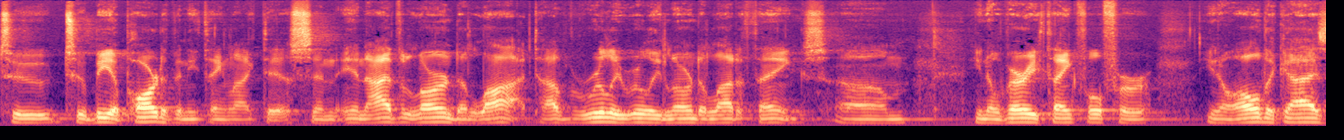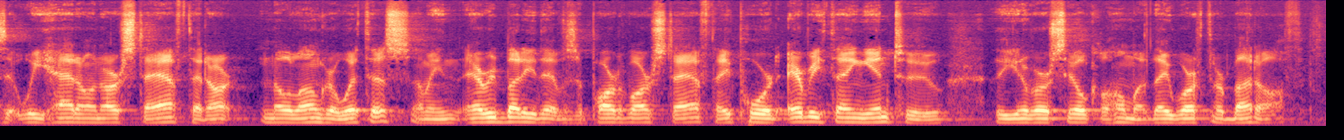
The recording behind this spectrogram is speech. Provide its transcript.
to to be a part of anything like this, and and I've learned a lot. I've really really learned a lot of things. Um, you know, very thankful for you know, all the guys that we had on our staff that aren't no longer with us. I mean, everybody that was a part of our staff, they poured everything into the University of Oklahoma. They worked their butt off.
